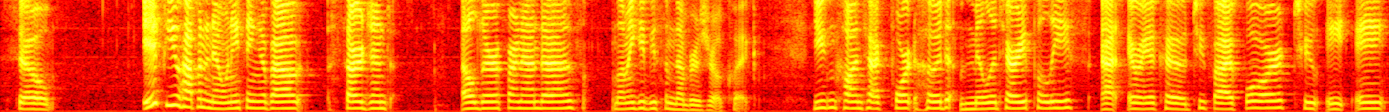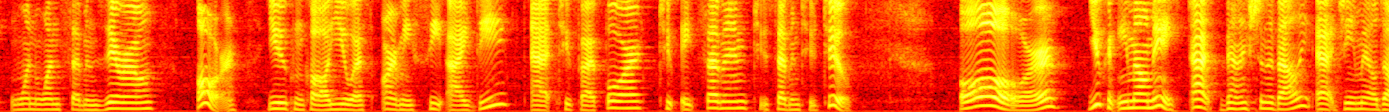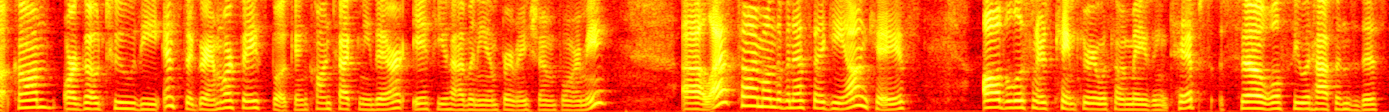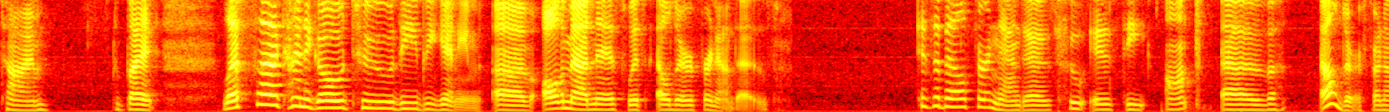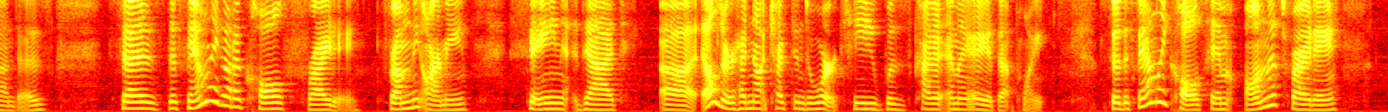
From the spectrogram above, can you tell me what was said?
So, if you happen to know anything about Sergeant Elder Fernandez, let me give you some numbers real quick. You can contact Fort Hood Military Police at area code 254 288 1170, or you can call U.S. Army CID at 254 287 2722. Or you can email me at vanishedinthevalley at gmail.com or go to the Instagram or Facebook and contact me there if you have any information for me. Uh, last time on the Vanessa Guillen case, all the listeners came through with some amazing tips, so we'll see what happens this time. But let's uh, kind of go to the beginning of all the madness with Elder Fernandez. Isabel Fernandez, who is the aunt of Elder Fernandez, says the family got a call Friday from the army saying that uh, Elder had not checked into work. He was kind of MIA at that point. So the family calls him on this Friday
